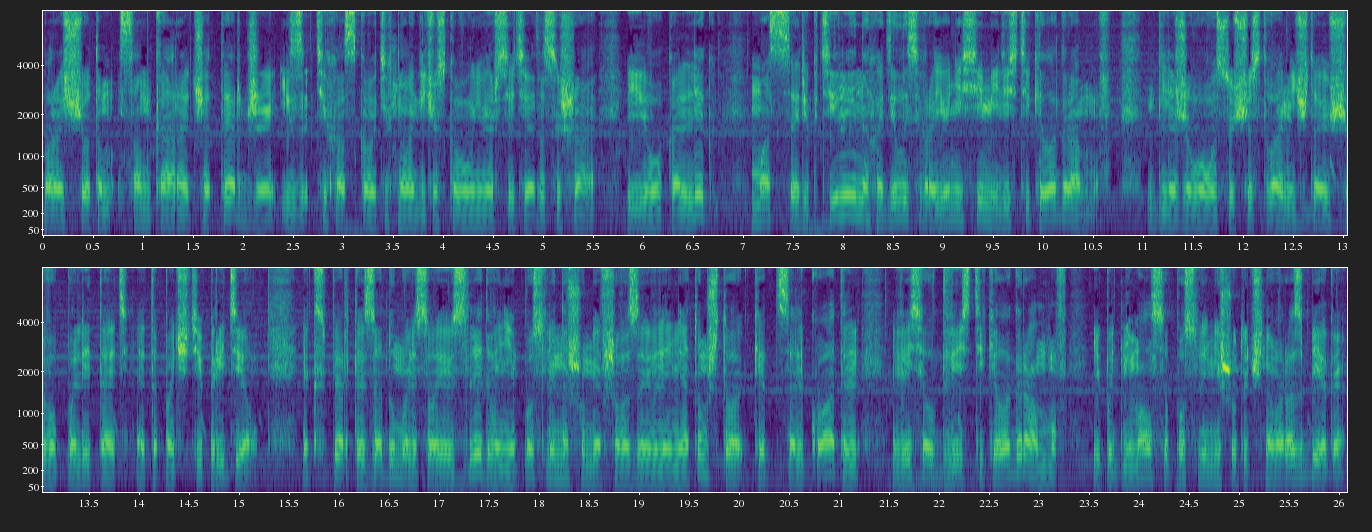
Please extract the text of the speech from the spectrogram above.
По расчетам Санкара Чатерджи из Техасского технологического университета США и его коллег, масса рептилий находилась в районе 70 килограммов. Для живого существа, мечтающего полетать, это почти предел. Эксперты задумали свое исследование после нашумевшего заявления о том, что Кетцалькуатль весил 200 килограммов и поднимался после нешуточного разбега,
